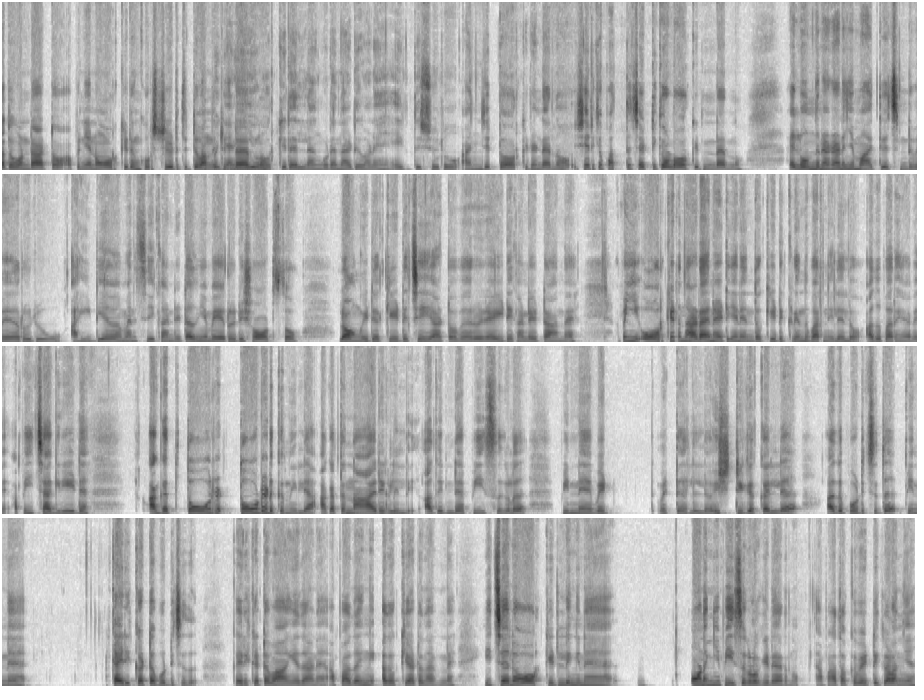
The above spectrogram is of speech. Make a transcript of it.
അതുകൊണ്ടാട്ടോ. അപ്പോൾ ഞാൻ ഓർക്കിഡും കുറച്ച് എടുത്തിട്ട് വന്നിട്ടുണ്ടായിരുന്നു. ഓർക്കിഡ് എല്ലാം കൂടെ നടുവാണേ. ഏകദേശം ഒരു അഞ്ചെട്ട് ഓർക്കിഡ് ഉണ്ടായിരുന്നു. ശരിക്കും പത്ത് ചട്ടിക്കുള്ള ഓർക്കിഡ് ഉണ്ടായിരുന്നു. അതിൽ ഒന്നിനാണ് ഞാൻ മാറ്റി വെച്ചിട്ടുണ്ട്. വേറൊരു ഐഡിയ മനസ്സിൽ കണ്ടിട്ട് അത് ഞാൻ വേറൊരു ഷോർട്സോ ലോങ് വീഡിയോ ഒക്കെ ആയിട്ട് ചെയ്യാട്ടോ. കേട്ടോ വേറൊരു ഐഡിയ കണ്ടിട്ടാണ് അപ്പോൾ ഈ ഓർക്കിഡ് നടാനായിട്ട് ഞാൻ എന്തൊക്കെ എടുക്കണമെന്ന് പറഞ്ഞില്ലല്ലോ. അത് പറയാവേ. അപ്പോൾ ഈ ചകിരിയുടെ അകത്ത് തോട് തോടെടുക്കുന്നില്ല. അകത്തെ നാരുകളില്ലേ. അതിന്റെ പീസുകൾ പിന്നെ വെട്ട് വെട്ടുകല്ലല്ലോ? ഇഷ്ടികക്കല്ല്. അത് പൊടിച്ചത്. പിന്നെ കരിക്കട്ട പൊടിച്ചത്. കരിക്കട്ട വാങ്ങിയതാണ്. അപ്പോൾ അത് അതൊക്കെ ആട്ടോ നടണേ ഈ ചില ഓർക്കിഡിൽ ഇങ്ങനെ ഉണങ്ങിയ പീസുകളൊക്കെ ഇടായിരുന്നു. അപ്പോൾ അതൊക്കെ വെട്ടിക്കളഞ്ഞ്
